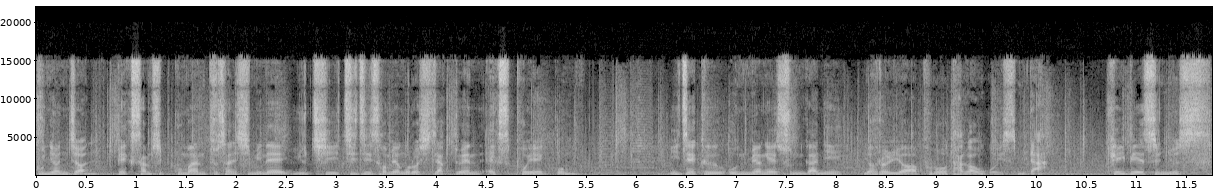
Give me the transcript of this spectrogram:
9년 전 139만 부산 시민의 유치 지지 서명으로 시작된 엑스포의 꿈. 이제 그 운명의 순간이 열흘여 앞으로 다가오고 있습니다. KBS 뉴스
